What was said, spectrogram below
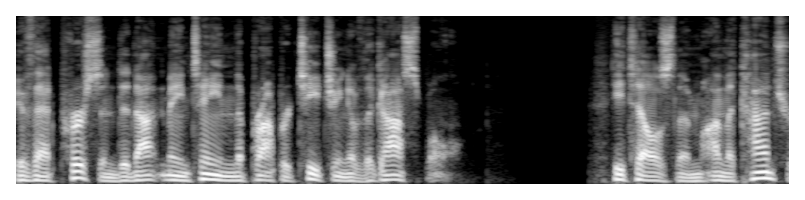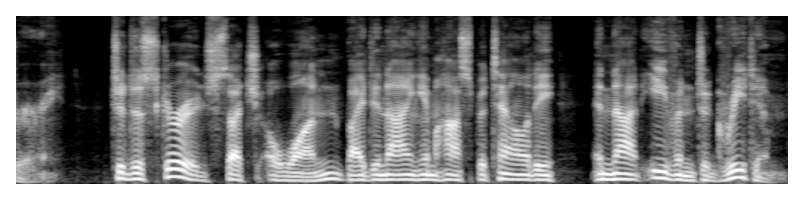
if that person did not maintain the proper teaching of the gospel. He tells them, on the contrary, to discourage such a one by denying him hospitality and not even to greet him.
